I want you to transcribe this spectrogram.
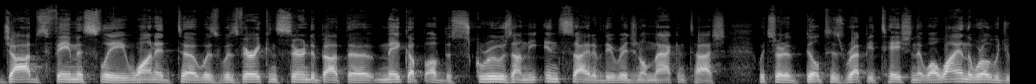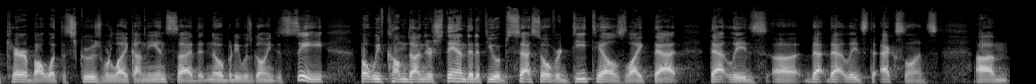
Jobs famously wanted to, was, was very concerned about the makeup of the screws on the inside of the original Macintosh, which sort of built his reputation that, well, why in the world would you care about what the screws were like on the inside that nobody was going to see? But we've come to understand that if you obsess over details like that, that leads, uh, that, that leads to excellence. Um,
